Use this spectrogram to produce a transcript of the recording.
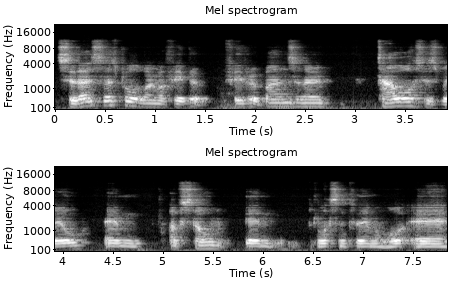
so that's that's probably one of my favorite favorite bands now. Talos as well. Um, I've still um, listened to them a lot. Uh,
